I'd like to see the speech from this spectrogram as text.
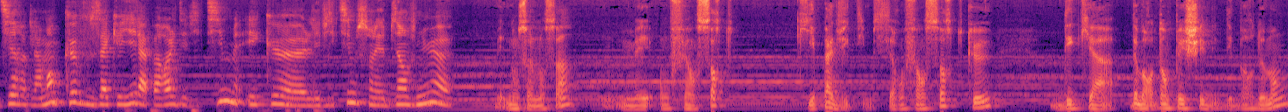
dire clairement que vous accueillez la parole des victimes et que euh, les victimes sont les bienvenues. Mais non seulement ça, mais on fait en sorte qu'il n'y ait pas de victimes. C'est-à-dire on fait en sorte que dès qu'il y a, d'abord d'empêcher les débordements,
